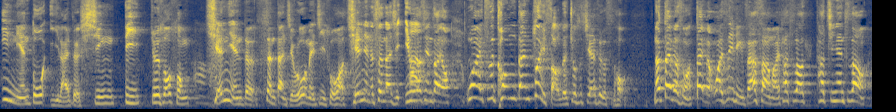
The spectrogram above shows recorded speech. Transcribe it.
一年多以来的新低，就是说从前年的圣诞节，如果我没记错的话，前年的圣诞节一路到现在哦，外资空单最少的就是现在这个时候，那代表什么？代表外资一定在杀嘛？他知道他今天知道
